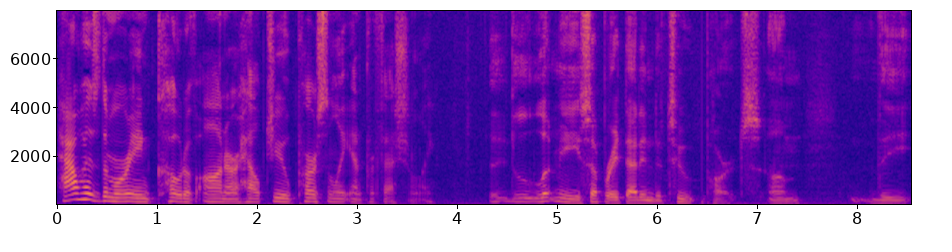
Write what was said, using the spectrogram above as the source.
How has the Marine Code of Honor helped you personally and professionally? Let me separate that into two parts. Um, the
